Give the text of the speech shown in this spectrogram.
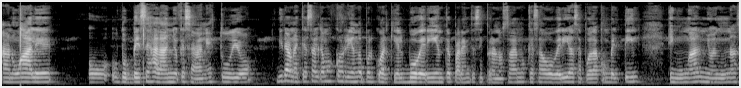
anuales o, dos veces al año que se hagan estudios, mira, no es que salgamos corriendo por cualquier bobería, entre paréntesis, pero no sabemos que esa bobería se pueda convertir en un año, en una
